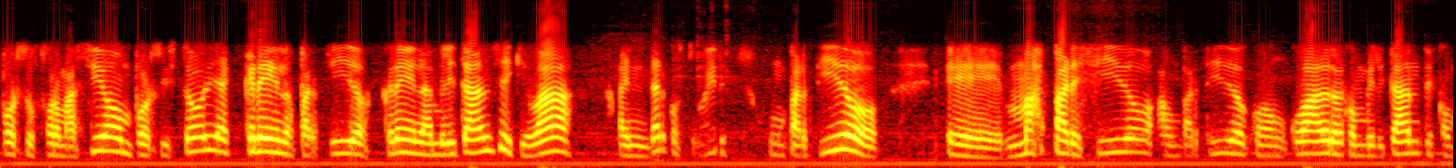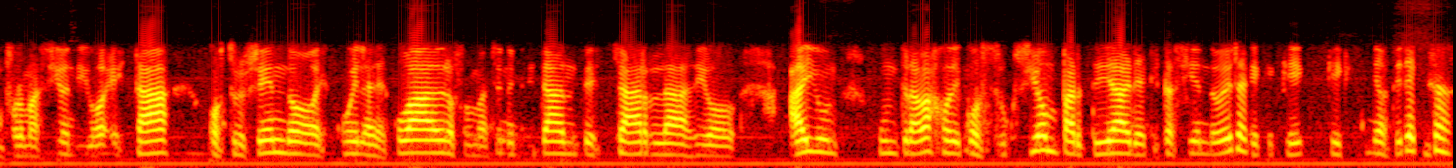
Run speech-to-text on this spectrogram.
por su formación, por su historia, cree en los partidos, cree en la militancia y que va a intentar construir un partido eh, más parecido a un partido con cuadros, con militantes, con formación. Digo, está construyendo escuelas de cuadros, formación de militantes, charlas, digo, hay un, un trabajo de construcción partidaria que está haciendo ella que, que, que, que quizás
